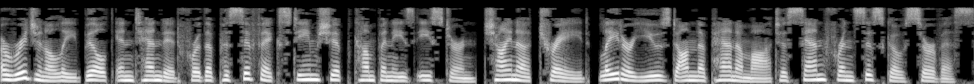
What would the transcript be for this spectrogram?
Originally built intended for the Pacific Steamship Company's Eastern China trade, later used on the Panama to San Francisco service.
